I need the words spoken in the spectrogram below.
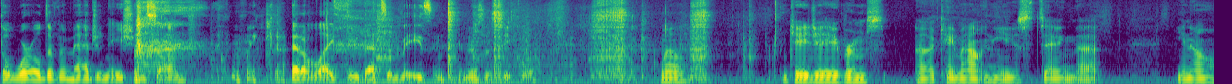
the World of Imagination song. Oh my god, and I'm like, dude, that's amazing. it is a sequel. Well, J.J. Abrams uh, came out and he was saying that, you know,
